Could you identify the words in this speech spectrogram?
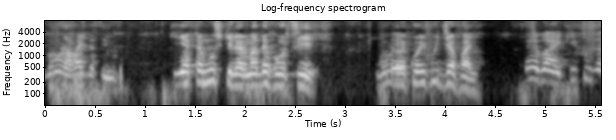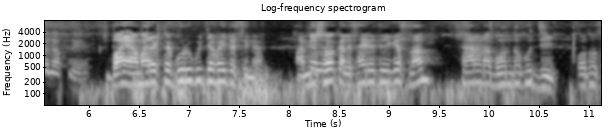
গরুটা পাইতেছি কি একটা মুশকিলের মধ্যে পড়ছি। গরুটা কই খুঁজা পাই? এ ভাই কি খুঁজান আপনি? ভাই আমার একটা গরু খুঁজা পাইতেছি না। আমি সকালে সাইডে থেকে গেছিলাম সারাটা বন্ধ খুঁজছি অথচ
